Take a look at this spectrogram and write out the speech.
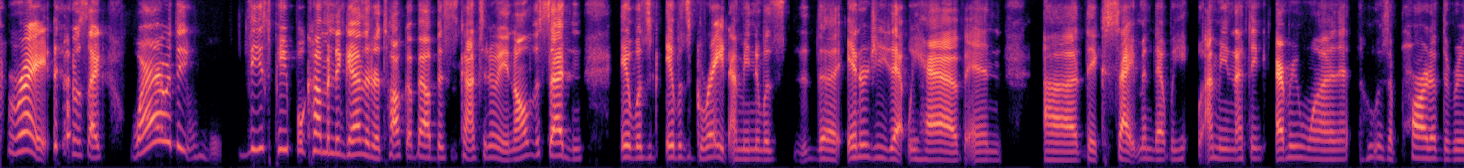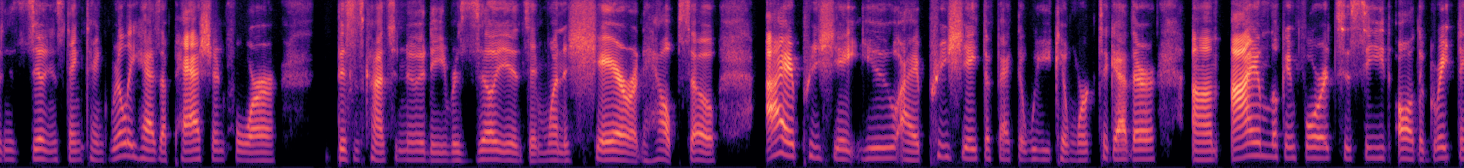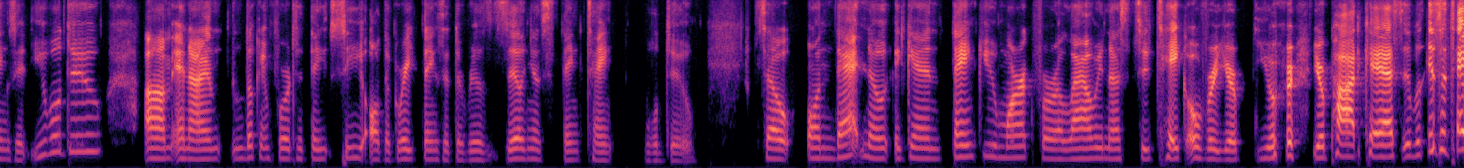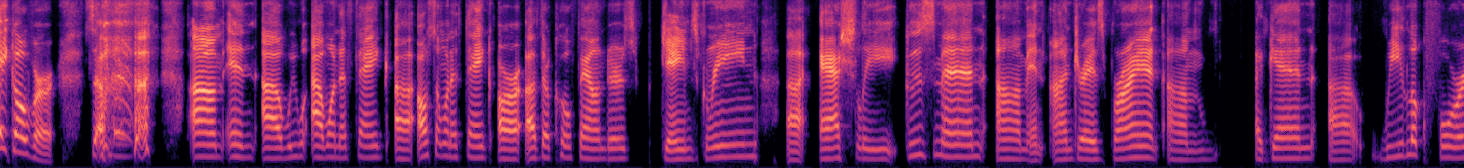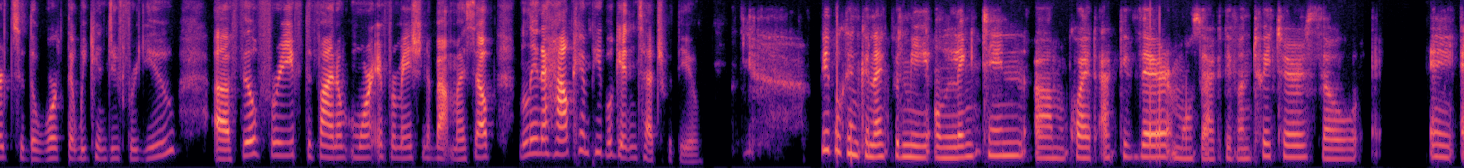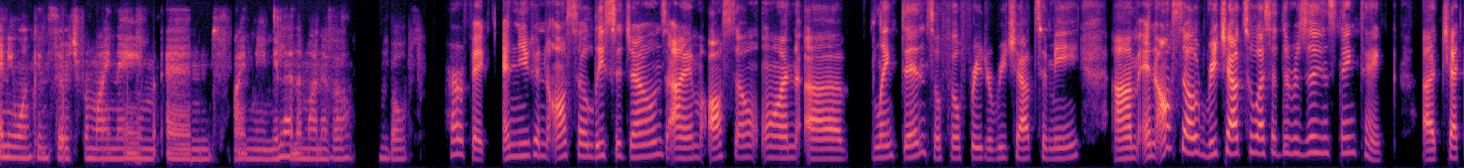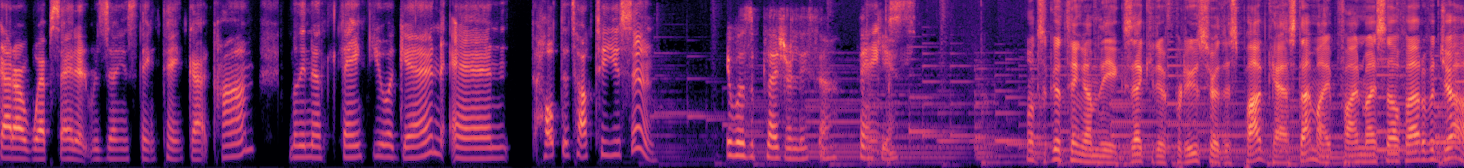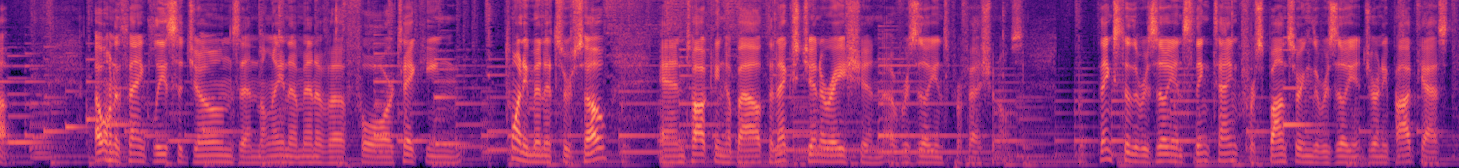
right. I was like, why are the these people coming together to talk about business continuity and all of a sudden it was it was great i mean it was the energy that we have and uh, the excitement that we i mean i think everyone who is a part of the resilience think tank really has a passion for business continuity resilience and want to share and help so I appreciate you. I appreciate the fact that we can work together. Um, I am looking forward to see all the great things that you will do, um, and I'm looking forward to th- see all the great things that the Resilience Think Tank will do. So on that note, again, thank you, Mark, for allowing us to take over your your your podcast. It was it's a takeover. So, um, and uh, we I want to thank uh, also want to thank our other co-founders, James Green, uh, Ashley Guzman, um, and Andres Bryant. Um, again, uh, we look forward to the work that we can do for you. Uh, feel free to find out more information about myself. Melina, how can people get in touch with you? People can connect with me on LinkedIn. I'm quite active there. I'm also active on Twitter. So any, anyone can search for my name and find me, Milena Maneva, both. Perfect. And you can also, Lisa Jones, I am also on uh, LinkedIn, so feel free to reach out to me. Um, and also reach out to us at the Resilience Think Tank. Uh, check out our website at resilienceThinkTank.com. Melina, thank you again and hope to talk to you soon. It was a pleasure, Lisa. Thank Thanks. you. Well, it's a good thing I'm the executive producer of this podcast. I might find myself out of a job. I want to thank Lisa Jones and Milena Maneva for taking 20 minutes or so and talking about the next generation of resilience professionals. Thanks to the Resilience Think Tank for sponsoring the Resilient Journey podcast.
